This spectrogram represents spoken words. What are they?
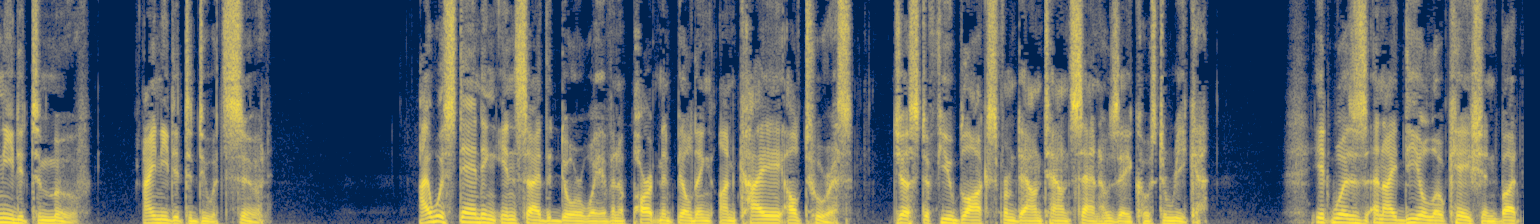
needed to move. I needed to do it soon. I was standing inside the doorway of an apartment building on Calle Alturas, just a few blocks from downtown San Jose, Costa Rica. It was an ideal location, but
